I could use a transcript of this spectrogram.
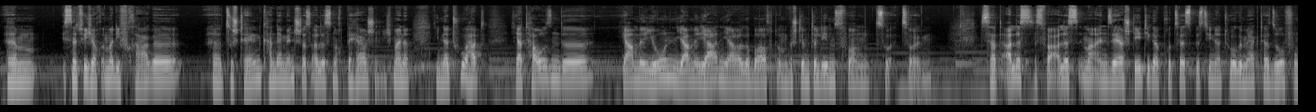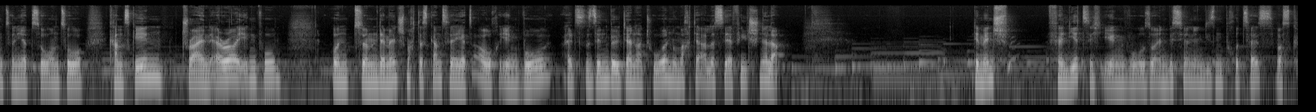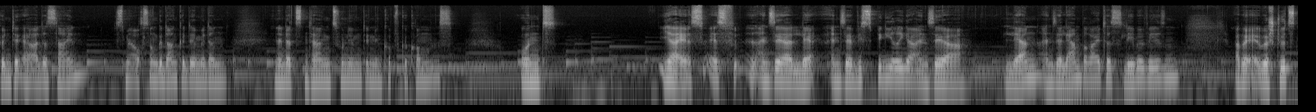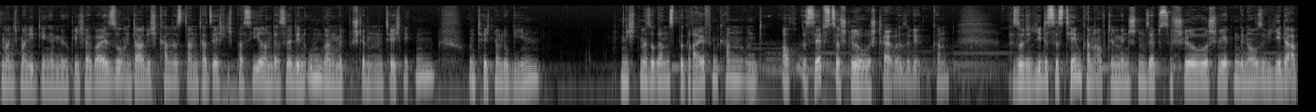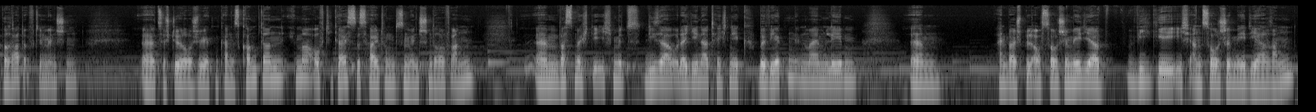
ähm, ist natürlich auch immer die Frage äh, zu stellen, kann der Mensch das alles noch beherrschen? Ich meine, die Natur hat Jahrtausende, Jahrmillionen, Jahrmilliarden Jahre gebraucht, um bestimmte Lebensformen zu erzeugen. Das hat alles, das war alles immer ein sehr stetiger Prozess, bis die Natur gemerkt hat, so funktioniert so und so kann es gehen, Try and Error irgendwo. Und ähm, der Mensch macht das Ganze jetzt auch irgendwo als Sinnbild der Natur, nur macht er alles sehr viel schneller. Der Mensch verliert sich irgendwo so ein bisschen in diesem Prozess. Was könnte er alles sein? Ist mir auch so ein Gedanke, der mir dann in den letzten Tagen zunehmend in den Kopf gekommen ist. Und ja, er ist, er ist ein, sehr, ein sehr wissbegieriger, ein sehr, lern, ein sehr lernbereites Lebewesen, aber er überstürzt manchmal die Dinge möglicherweise und dadurch kann es dann tatsächlich passieren, dass er den Umgang mit bestimmten Techniken und Technologien nicht mehr so ganz begreifen kann und auch selbstzerstörerisch teilweise wirken kann. Also jedes System kann auf den Menschen selbstzerstörerisch wirken, genauso wie jeder Apparat auf den Menschen äh, zerstörerisch wirken kann. Es kommt dann immer auf die Geisteshaltung des Menschen drauf an. Ähm, was möchte ich mit dieser oder jener Technik bewirken in meinem Leben? Ähm, ein Beispiel auch Social Media. Wie gehe ich an Social Media ran?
